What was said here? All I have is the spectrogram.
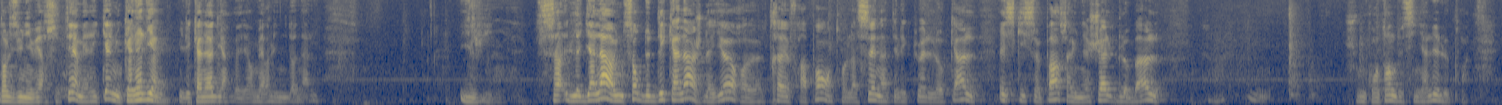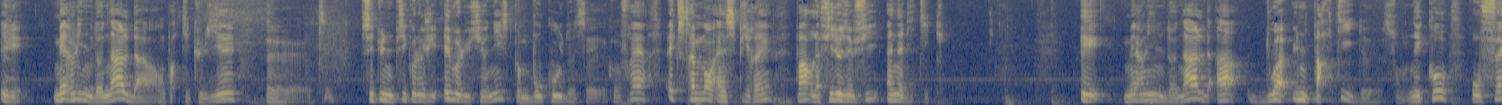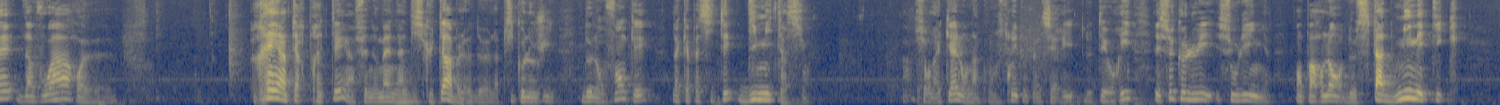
dans les universités américaines ou canadiennes. Il est canadien d'ailleurs, Merlin Donald. Il, il, y a là une sorte de décalage d'ailleurs euh, très frappant entre la scène intellectuelle locale et ce qui se passe à une échelle globale. Je me contente de signaler le point. Et Merlin Donald, en particulier, euh, c'est une psychologie évolutionniste, comme beaucoup de ses confrères, extrêmement inspirée par la philosophie analytique. Et Merlin Donald doit une partie de son écho au fait d'avoir euh, réinterprété un phénomène indiscutable de la psychologie de l'enfant qui est la capacité d'imitation, hein, sur laquelle on a construit toute une série de théories. Et ce que lui souligne en parlant de stade mimétique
